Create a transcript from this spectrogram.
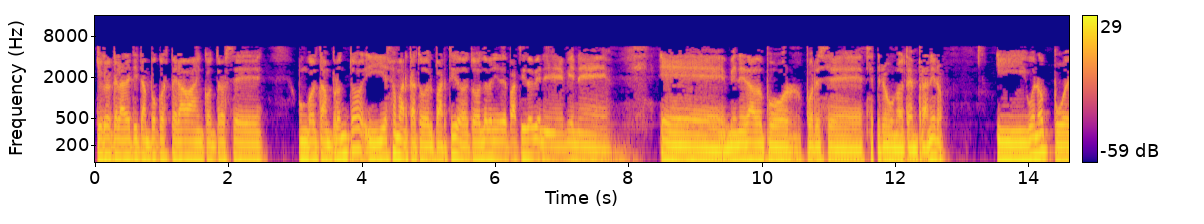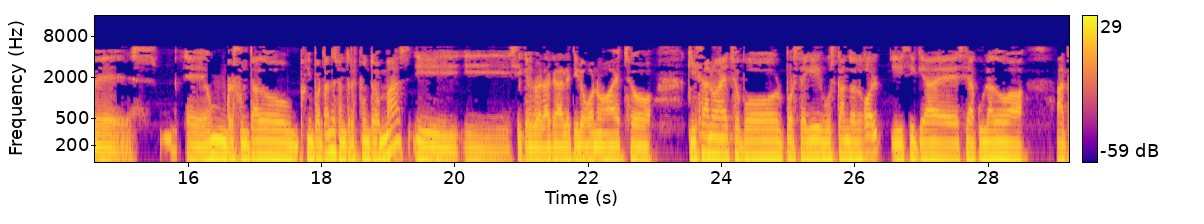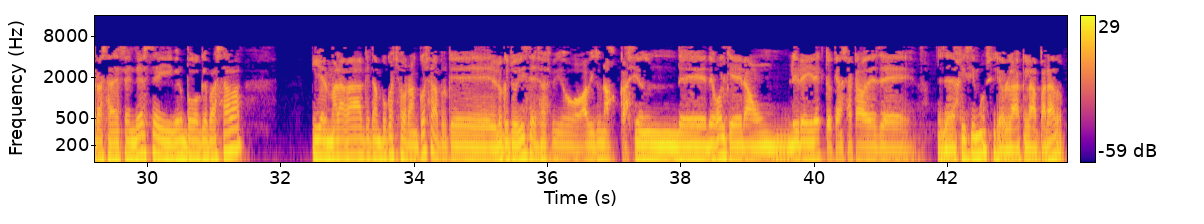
Yo creo que la Leti tampoco esperaba encontrarse un gol tan pronto y eso marca todo el partido. Todo el devenir del partido viene, viene eh, viene dado por, por ese 0-1 tempranero. Y bueno, pues eh, un resultado importante, son tres puntos más y, sí que es verdad que el Atleti luego no ha hecho, quizá no ha hecho por, por seguir buscando el gol y sí que ha- se ha culado a- atrás a defenderse y ver un poco qué pasaba. Y el Málaga que tampoco ha hecho gran cosa, porque lo que tú dices, ha habido, ha habido una ocasión de, de gol que era un libre directo que han sacado desde, desde lejísimos y Black la ha parado,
